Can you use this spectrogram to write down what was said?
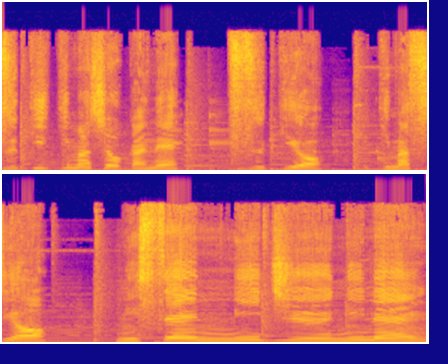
続きいきましょうかね。続きをいきますよ。2022年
